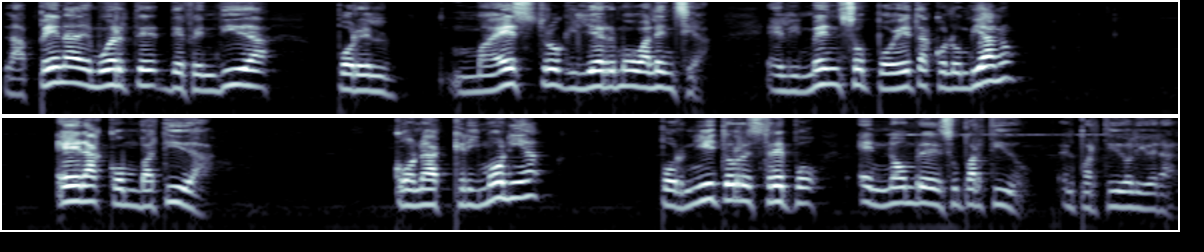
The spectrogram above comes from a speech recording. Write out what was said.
la pena de muerte defendida por el maestro Guillermo Valencia, el inmenso poeta colombiano, era combatida con acrimonia por Nieto Restrepo en nombre de su partido, el Partido Liberal.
